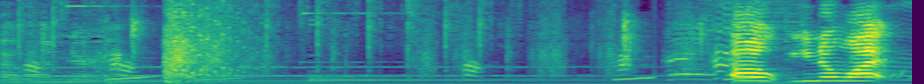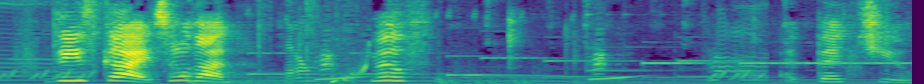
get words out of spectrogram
I wonder if. Oh, you know what? These guys, hold on. Move. I bet you.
